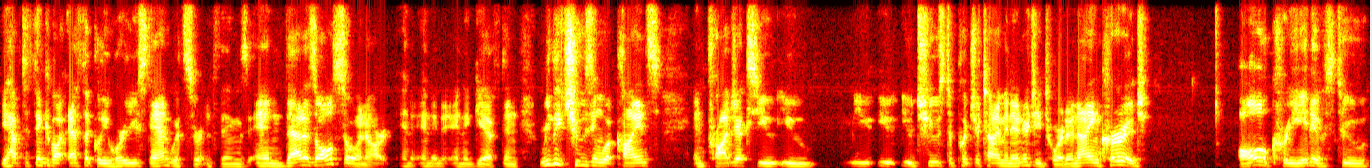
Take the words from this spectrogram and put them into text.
You have to think about ethically where you stand with certain things. And that is also an art and, and, and a gift. And really choosing what clients and projects you, you, you, you, you choose to put your time and energy toward. And I encourage all creatives to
